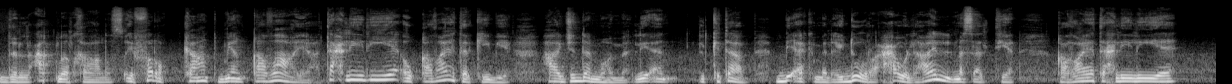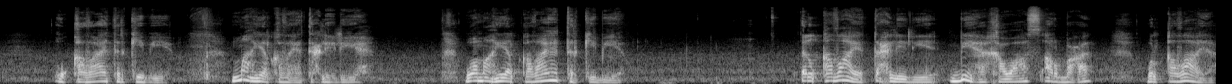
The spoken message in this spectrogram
العقل الخالص. يفرق كانت بين قضايا تحليلية أو قضايا تركيبية. هاي جدا مهمة لأن الكتاب باكمله يدور حول هاي المسألتين قضايا تحليلية وقضايا تركيبية. ما هي القضايا التحليلية؟ وما هي القضايا التركيبية؟ القضايا التحليلية بها خواص أربعة والقضايا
